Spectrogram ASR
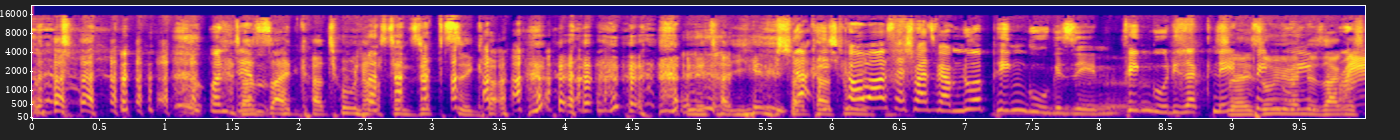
Und, und Das ist ein Cartoon aus den 70ern. ein italienischer ja, ich Cartoon. komme aus der Schweiz, wir haben nur Pingu gesehen. Pingu, dieser Das wäre so, wie wenn du Knetpinguin. sagen würdest,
